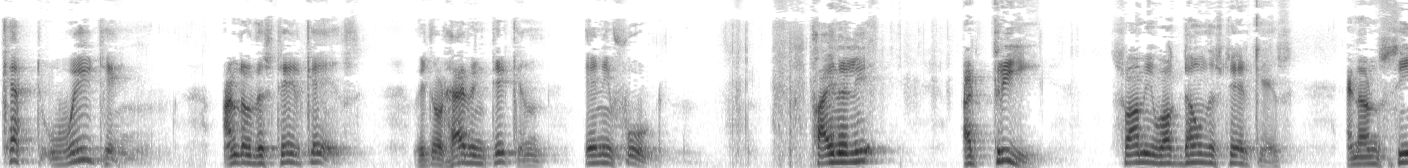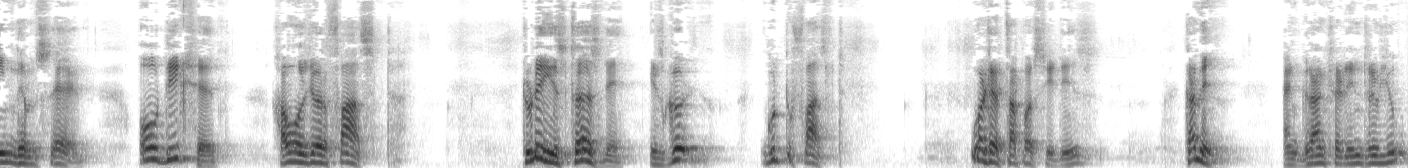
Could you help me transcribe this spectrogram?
kept waiting under the staircase without having taken any food. Finally, at three, Swami walked down the staircase and on seeing them said, Oh Dikshit, how was your fast? Today is Thursday. It's good. Good to fast. What a tapas it is. Come in and granted interview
